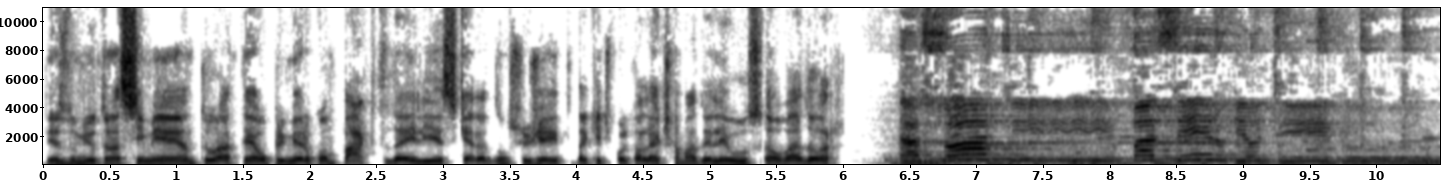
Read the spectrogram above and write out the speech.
desde o Milton Nascimento até o primeiro compacto da Elis, que era de um sujeito daqui de Porto Alegre chamado Eleu Salvador. Da sorte fazer o que eu digo,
